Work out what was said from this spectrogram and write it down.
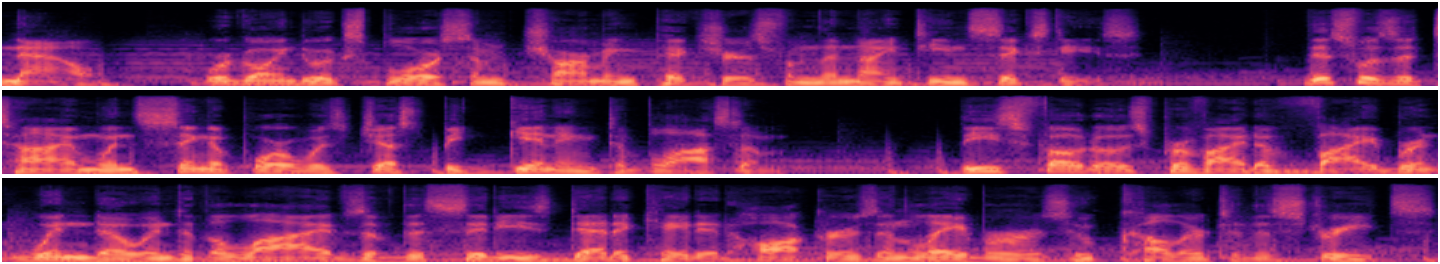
Now, we're going to explore some charming pictures from the 1960s. This was a time when Singapore was just beginning to blossom. These photos provide a vibrant window into the lives of the city's dedicated hawkers and laborers who color to the streets.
